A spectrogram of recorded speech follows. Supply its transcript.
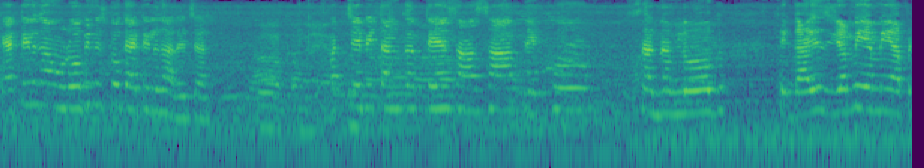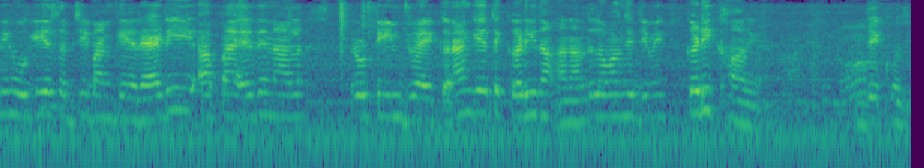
कैटी लगाऊं रोबिन इसको कैटी लगा दे चल बच्चे भी तंग करते हैं साथ साथ देखो ਸਾਡਾ ਵਲੋਗ ਤੇ ਗਾਇਸ ਯਮੀ ਯਮੀ ਆਪਣੀ ਹੋ ਗਈ ਹੈ ਸਬਜ਼ੀ ਬਣ ਕੇ ਰੈਡੀ ਆਪਾਂ ਇਹਦੇ ਨਾਲ ਰੋਟੀ ਇੰਜੋਏ ਕਰਾਂਗੇ ਤੇ ਕੜੀ ਦਾ ਆਨੰਦ ਲਵਾਂਗੇ ਜਿਵੇਂ ਕੜੀ ਖਾ ਰਹੇ ਹਾਂ ਦੇਖੋ ਜੀ।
